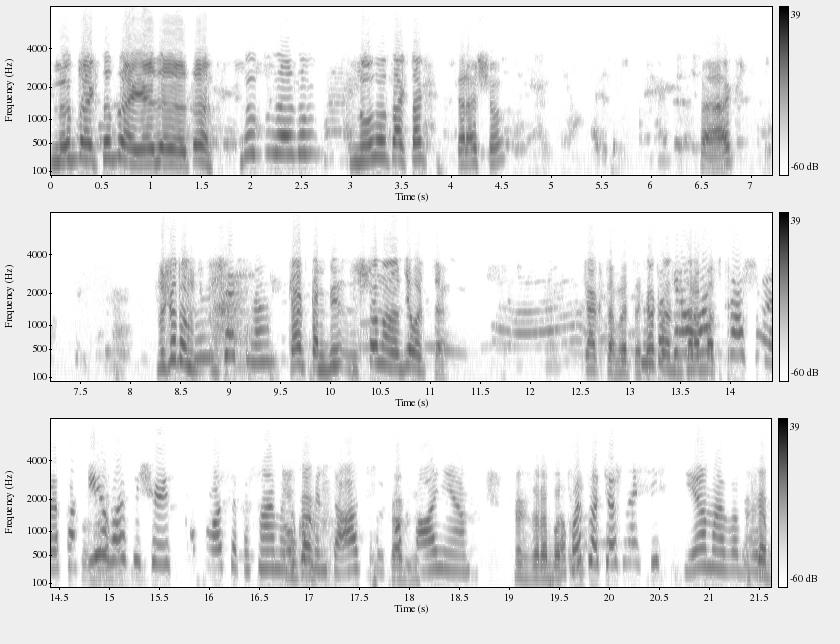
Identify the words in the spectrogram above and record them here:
Ну так-то так, я- я- это- ну, ну, ну, ну, ну так, так, хорошо. Так. Ну что там, Замечательно. как там, что надо делать-то? Как там это, Ну, как надо я у вас зарабатывать? спрашиваю, какие у вас еще есть вопросы касаемо Ну, документации, как- компания? Как Какой зарабатывать? платежной системой вы Какая будете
